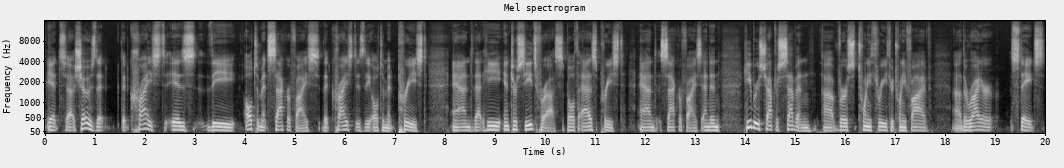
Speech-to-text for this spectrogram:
it uh, shows that that Christ is the ultimate sacrifice, that Christ is the ultimate priest, and that he intercedes for us both as priest and sacrifice. And in Hebrews chapter 7, uh, verse 23 through 25, uh, the writer states,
